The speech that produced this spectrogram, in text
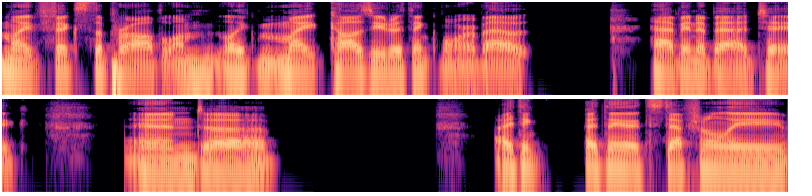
might fix the problem, like might cause you to think more about having a bad take. And uh, I think I think it's definitely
